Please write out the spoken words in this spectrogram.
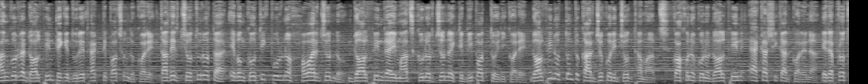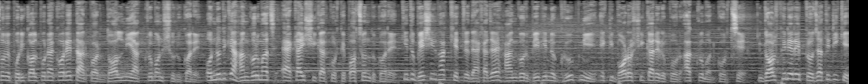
হাঙ্গররা ডলফিন থেকে দূরে থাকতে পছন্দ করে। তাদের চতুরতা এবং কৌতিকপূর্ণ হওয়ার জন্য ডলফিনরা এই মাছগুলোর জন্য একটি বিপদ তৈরি করে। ডলফিন অত্যন্ত কার্যকরী যোদ্ধা মাছ। কখনো কোনো ডলফিন একা শিকার করে না। এরা প্রথমে পরিকল্পনা করে, তারপর দল নিয়ে আক্রমণ শুরু করে। অন্যদিকে হাঙ্গর মাছ একাই শিকার করতে পছন্দ করে। কিন্তু বেশিরভাগ ক্ষেত্রে দেখা যায়, হাঙ্গর বিভিন্ন গ্রুপ নিয়ে একটি বড় শিকারের উপর আক্রমণ করছে। ডলফিনের এই প্রজাতিটিকে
